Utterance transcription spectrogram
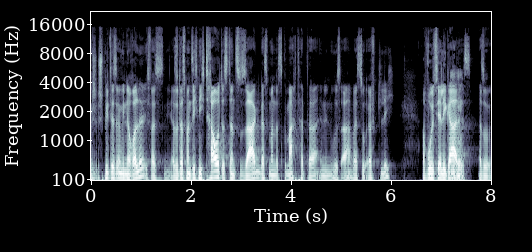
spielt das irgendwie eine Rolle? Ich weiß es nicht. Also, dass man sich nicht traut, es dann zu sagen, dass man das gemacht hat da in den USA, weißt du, öffentlich. Obwohl es ja legal mhm. ist. Also,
